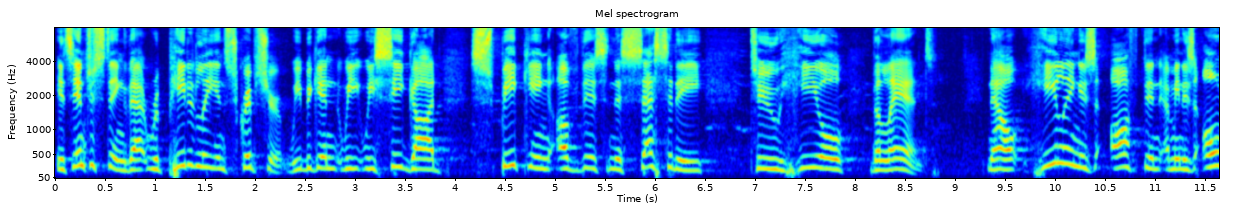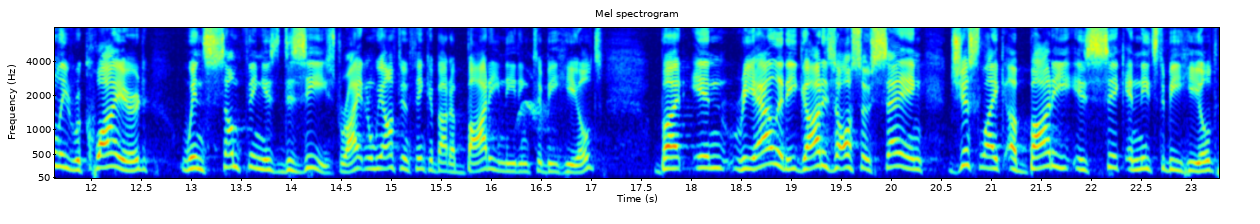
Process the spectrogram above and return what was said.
it's interesting that repeatedly in scripture we begin we, we see god speaking of this necessity to heal the land. Now healing is often i mean is only required when something is diseased right? And we often think about a body needing to be healed but in reality, God is also saying just like a body is sick and needs to be healed,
